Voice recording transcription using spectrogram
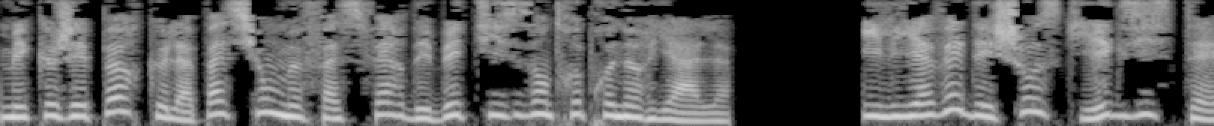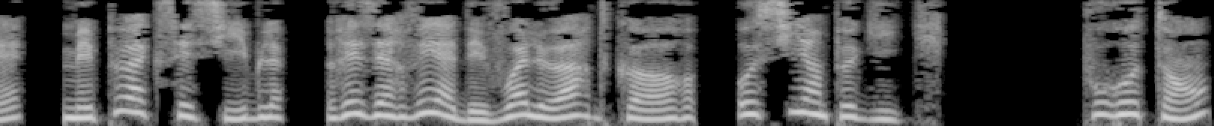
mais que j'ai peur que la passion me fasse faire des bêtises entrepreneuriales. Il y avait des choses qui existaient, mais peu accessibles, réservées à des voileux hardcore, aussi un peu geek. Pour autant,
